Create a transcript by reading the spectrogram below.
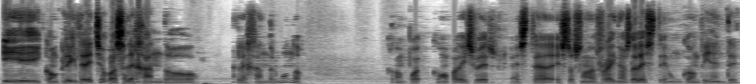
Y con clic derecho vas alejando, alejando el mundo. Como, podéis ver, este, estos son los reinos del este, un continente.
